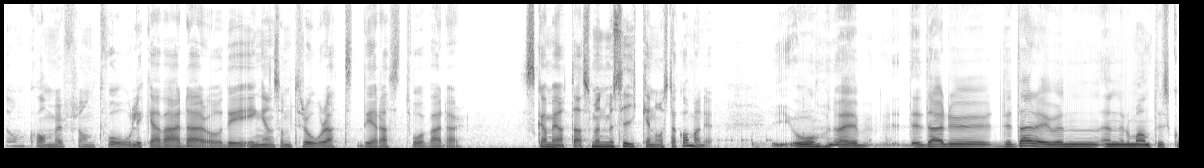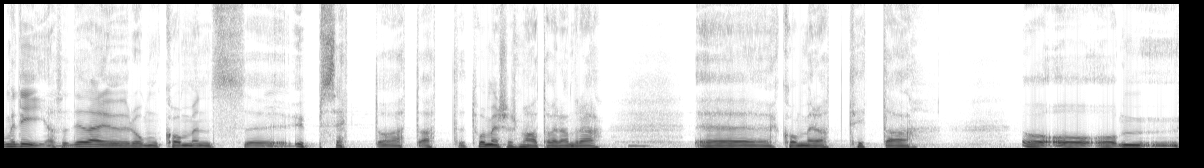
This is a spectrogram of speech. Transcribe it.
De kommer från två olika världar och det är ingen som tror att deras två världar ska mötas. Men musiken åstadkommer det. Jo, det, är- det, där, du, det där är ju en, en romantisk komedi. Alltså det där är ju romcommens uh, uppsätt. Och att, att två människor som hatar varandra eh, kommer att titta och, och, och mm,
